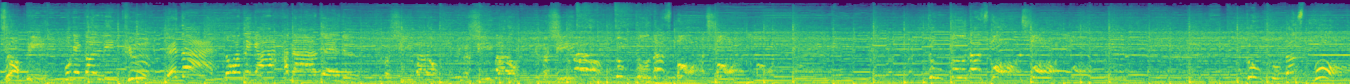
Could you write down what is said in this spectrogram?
트로피 목에 걸린 그 배달 너와 내가 하나 되는 그것이 바로 그것이 바로 그것이 바로 꿈꾸던 스포츠 꿈꾸던 스포츠 꿈꾸던 스포츠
